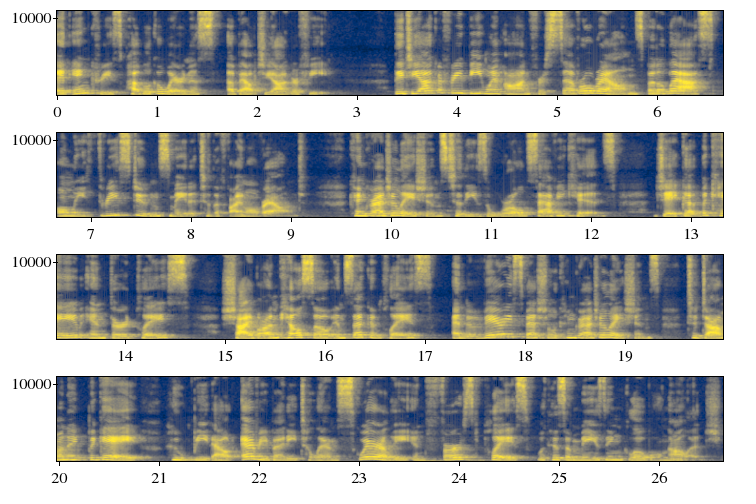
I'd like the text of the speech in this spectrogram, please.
and increase public awareness about geography. The Geography Bee went on for several rounds, but alas, only three students made it to the final round. Congratulations to these world-savvy kids, Jacob McCabe in third place, Shibon Kelso in second place, and a very special congratulations to Dominic Begay, who beat out everybody to land squarely in first place with his amazing global knowledge.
